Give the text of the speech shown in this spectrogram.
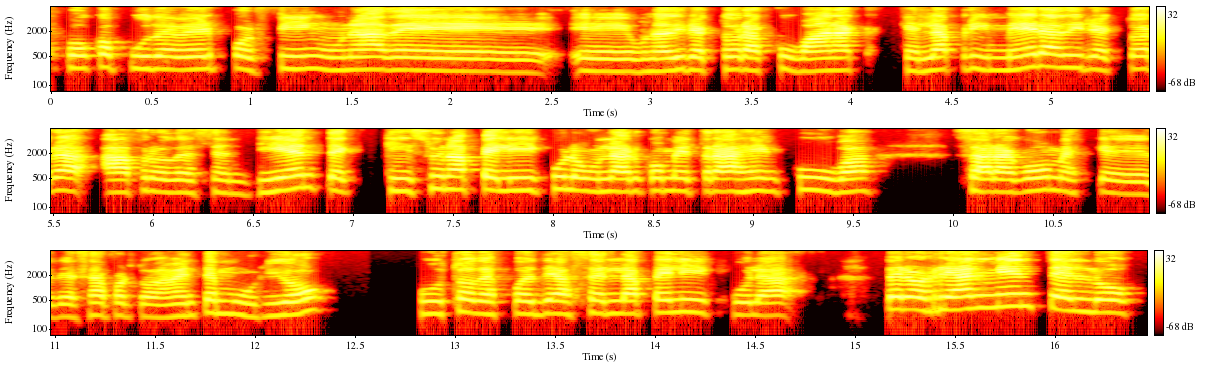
poco pude ver por fin una de eh, una directora cubana que es la primera directora afrodescendiente que hizo una película, un largometraje en Cuba, Sara Gómez, que desafortunadamente murió justo después de hacer la película. Pero realmente lo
